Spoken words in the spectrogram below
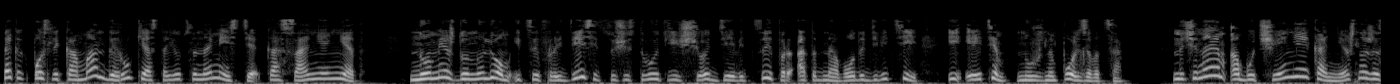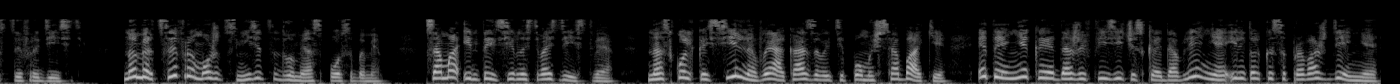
так как после команды руки остаются на месте, касания нет. Но между нулем и цифрой 10 существует еще 9 цифр от 1 до 9, и этим нужно пользоваться. Начинаем обучение, конечно же, с цифры 10. Номер цифры может снизиться двумя способами. Сама интенсивность воздействия. Насколько сильно вы оказываете помощь собаке. Это некое даже физическое давление или только сопровождение,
